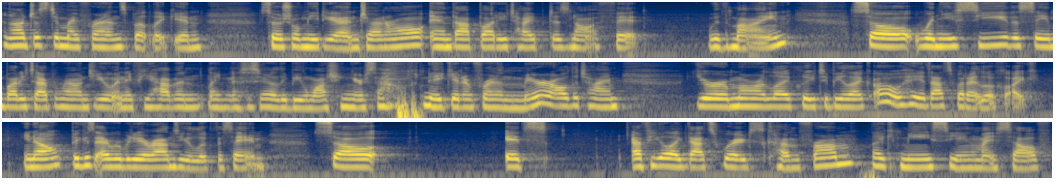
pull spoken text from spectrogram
not just in my friends but like in social media in general and that body type does not fit with mine. So when you see the same body type around you and if you haven't like necessarily been watching yourself naked in front of the mirror all the time you're more likely to be like oh hey that's what i look like you know because everybody around you look the same so it's I feel like that's where it's come from, like me seeing myself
